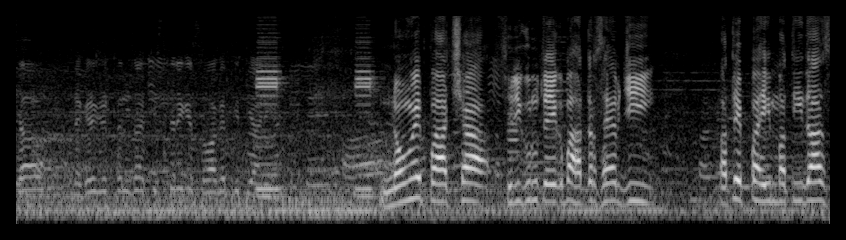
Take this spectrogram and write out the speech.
ਸਾਹਿਬ ਨਗਰ ਕੀਰਤਨ ਦਾ ਕਿਸ ਤਰ੍ਹਾਂ ਕੇ ਸਵਾਗਤ ਕੀ ਤਿਆਰੀ ਨੌਵੇਂ ਪਾਤਸ਼ਾਹ ਸ੍ਰੀ ਗੁਰੂ ਤੇਗ ਬਹਾਦਰ ਸਾਹਿਬ ਜੀ ਅਤੇ ਭਾਈ ਮਤੀ ਦਾਸ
